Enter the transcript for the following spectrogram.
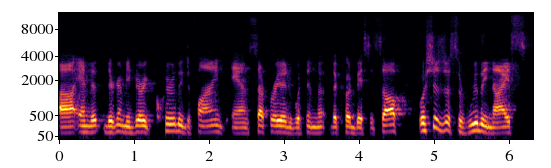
uh, and that they're going to be very clearly defined and separated within the, the code base itself, which is just a really nice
